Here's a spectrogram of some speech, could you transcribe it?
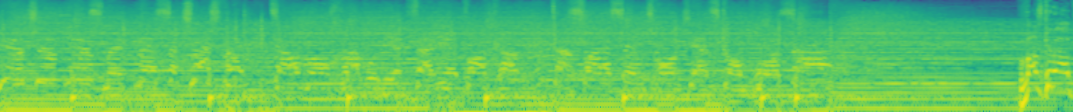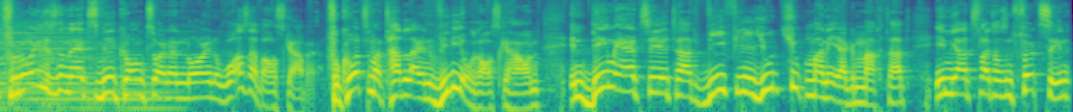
YouTube News mit Mr. Trashback. Daumen hoch, abonnieren, wenn ihr Bock habt. Das war das Intro und jetzt kommt WhatsApp. Was geht ab, Freunde des Netz? Willkommen zu einer neuen WhatsApp-Ausgabe. Vor kurzem hat Taddle ein Video rausgehauen, in dem er erzählt hat, wie viel YouTube-Money er gemacht hat im Jahr 2014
